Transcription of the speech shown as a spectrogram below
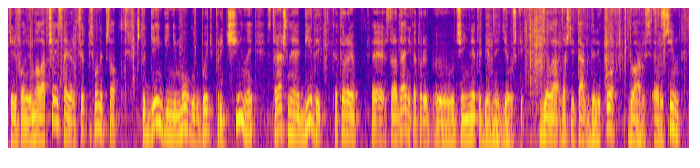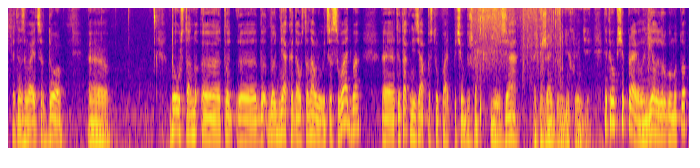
телефонами мало общались, наверное, все письмо написал, что деньги не могут быть причиной страшной обиды, которые, э, страданий, которые э, учинены этой бедной девушке. Дела зашли так далеко, до Арусим, это называется до э, до, установ... э, то, э, до, до дня, когда устанавливается свадьба, э, то так нельзя поступать. Почему? Потому что нельзя обижать других людей. Это общее правило. Не делай другому то,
